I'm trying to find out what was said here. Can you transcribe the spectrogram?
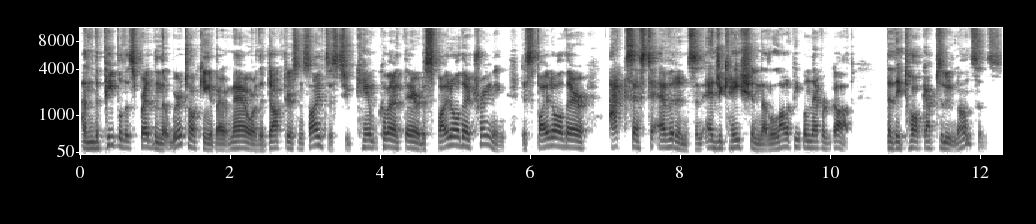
And the people that spread them that we're talking about now are the doctors and scientists who came come out there despite all their training despite all their access to evidence and education that a lot of people never got, that they talk absolute nonsense.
